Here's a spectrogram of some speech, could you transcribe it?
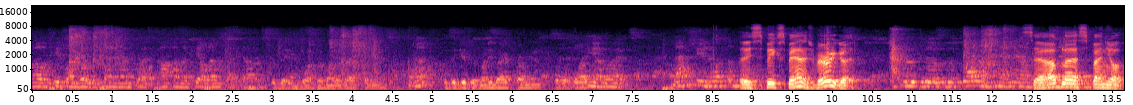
All the people on board the Pan Am flight, uh, on the KLM flight died. Did they want their money back from you? Huh? Did they get their money back from you for the flight? Yeah, right. They speak Spanish. Very good. Se habla español.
